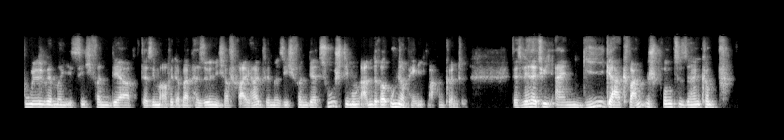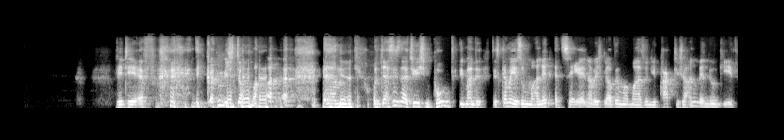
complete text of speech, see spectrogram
cool, wenn man sich von der, da sind wir auch wieder bei persönlicher Freiheit, wenn man sich von der Zustimmung anderer unabhängig machen könnte. Das wäre natürlich ein Giga-Quantensprung zu sagen, komm, pff, WTF, die können mich doch mal. ähm, und das ist natürlich ein Punkt, ich meine, das kann man jetzt so mal nicht erzählen, aber ich glaube, wenn man mal so in die praktische Anwendung geht,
